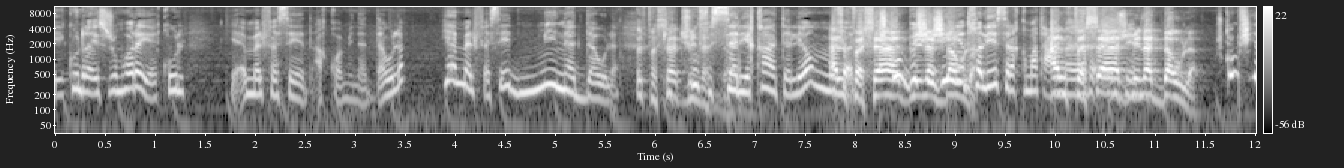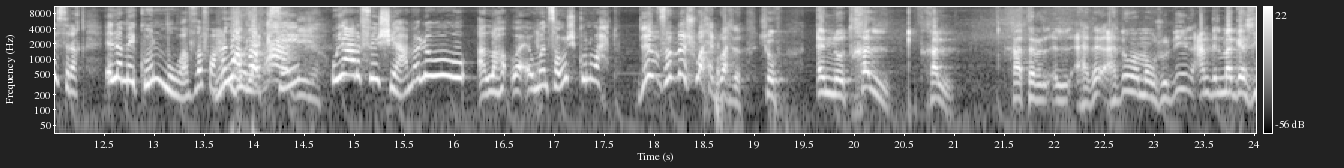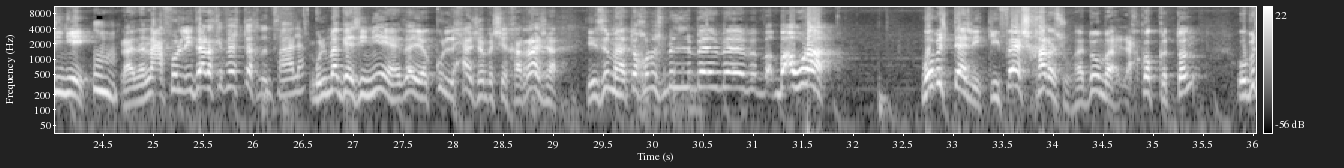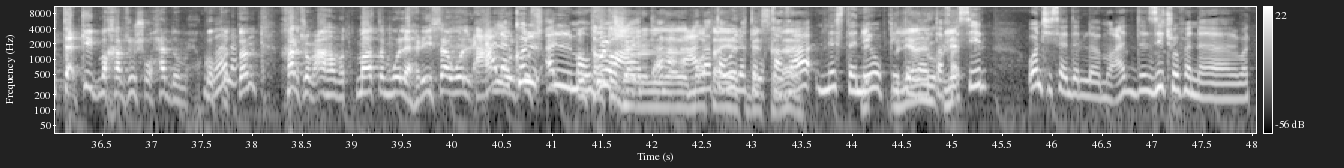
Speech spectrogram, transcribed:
يكون رئيس جمهورية يقول يا إما الفساد أقوى من الدولة يا إما الفساد من الدولة. الفساد تشوف من السرقات اليوم الفساد شكون باش من يجي. يدخل يسرق مطعم الفساد؟ من الدولة. شكون باش يسرق؟ إلا ما يكون موظف وعنده لاكسي. ويعرف إيش يعمل و- الله وما نسويش يكون وحده. لا ما فماش واحد وحده. شوف إنه دخل دخل. خاطر هذوما موجودين عند المجازينيه رانا نعرفوا الإدارة كيفاش تخدم. فعلا. والمجازينيه هذايا كل حاجة باش يخرجها يلزمها تخرج. بأوراق. وبالتالي كيفاش خرجوا هذوما حقوق الطن وبالتأكيد ما خرجوش وحدهم حقوق. الطن خرجوا معاهم الطماطم والهريسه واللحم على كل وتتجر على بالسلام. القضاء نستناو بقية التفاصيل وانت سيد المعد زيد شوف ان وك-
